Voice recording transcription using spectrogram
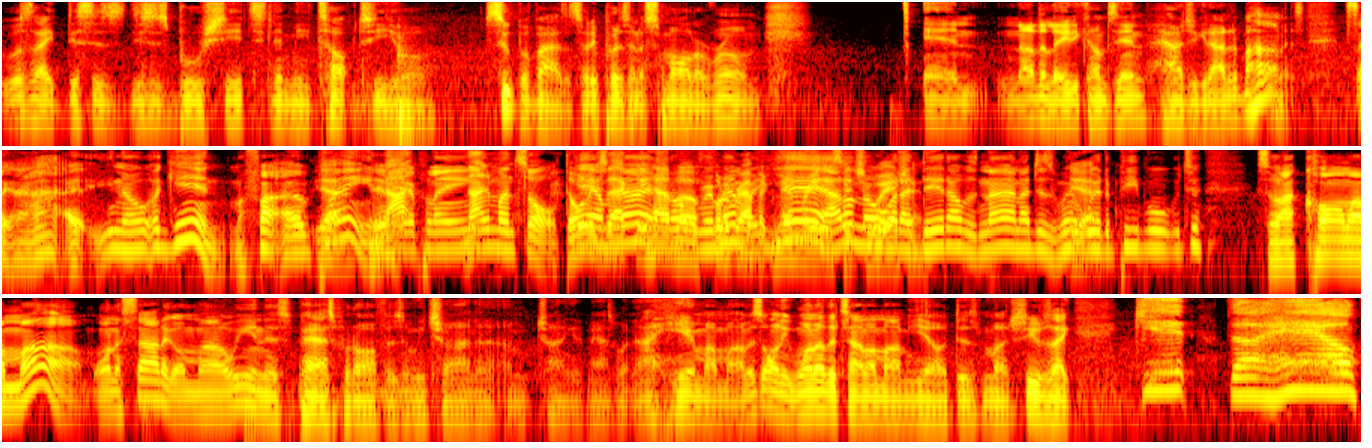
was like, "This is this is bullshit. Let me talk to your supervisor." So they put us in a smaller room. And another lady comes in. How'd you get out of the Bahamas? It's like, I, you know, again, my fa- uh, Yeah. plane, Nine- airplane, nine months old. Don't I'm exactly nine. Have a don't remember. photographic memory Yeah, I don't know what I did. I was nine. I just went Yeah. with the people. So I call my mom on the side. I go, Mom, we in this passport office and we trying to. I'm trying to get a passport. And I hear my mom. It's only one other time my mom yelled this much. She was like, "Get the hell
